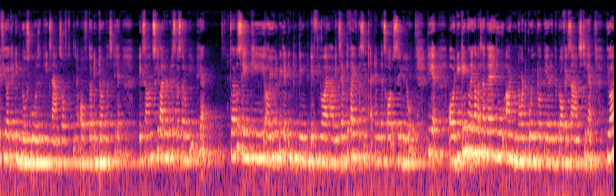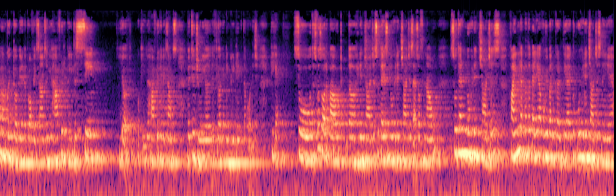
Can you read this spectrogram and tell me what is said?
if you are getting low scores in the exams of of the internals ठीक है? एग्ज़ाम्स के बारे में डिस्कस करूँगी, ठीक है? तो आई वो सेम कि you will be getting detain if you are having seventy five percent attendance और उससे बिलो ठीक है? और डिटेन होने का मतलब है you are not going to appear in the prof exams ठीक है? You are not going to appear in the prof exams you have to repeat the same okay? You have to give exams with your junior if you are getting detained in the college, ठीक है? So, this was all about the hidden charges. So, there is no hidden charges as of now. So, there are no hidden charges. Fine लगता था पहले आप वही बंद कर दिया है तो कोई hidden charges नहीं है,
